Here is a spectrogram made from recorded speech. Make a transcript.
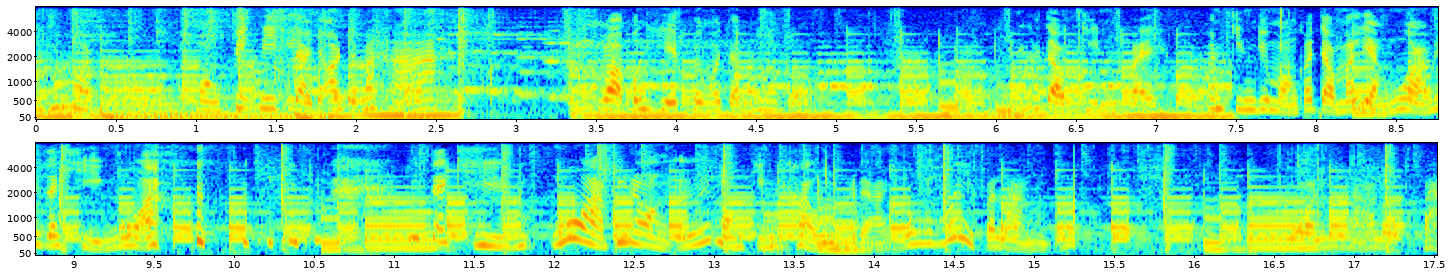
องทั้งหมดมองปิกนิกแล้วจะอ่อนจะมาหาเลาะเบิ่งเฮ็ดเบิ่งว่าจะมีบ่เขาจะเจ้ากินไปเพิ่นกินอยู่หมองเขาเจ้ามาเลี้ยงงัวพี่จะขี่งัวพี่จะขี่งัวพี่น้องเอ้ยมองกินเข่าก็ได้โอ้ยฝรั่งปุ๊บร้อนมาหาเลาะป่า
